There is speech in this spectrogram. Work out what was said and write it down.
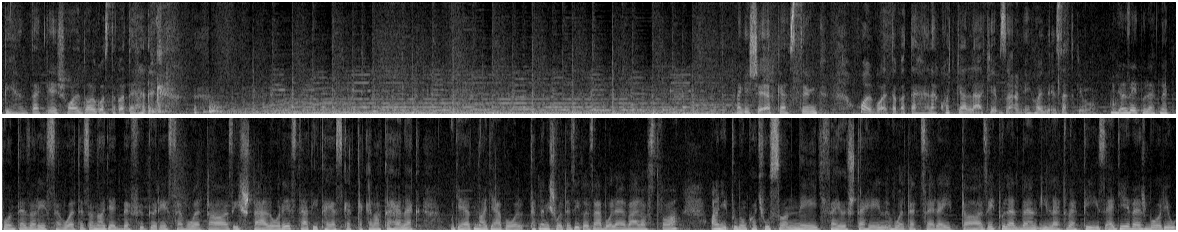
pihentek és hol dolgoztak a tehenek. Meg is érkeztünk hol voltak a tehenek, hogy kell elképzelni, hogy nézett ki ma? Ugye az épületnek pont ez a része volt, ez a nagy egybefüggő része volt az istáló rész, tehát itt helyezkedtek el a tehenek, ugye nagyjából, tehát nem is volt ez igazából elválasztva. Annyit tudunk, hogy 24 fejős tehén volt egyszerre itt az épületben, illetve 10 egyéves borjú,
